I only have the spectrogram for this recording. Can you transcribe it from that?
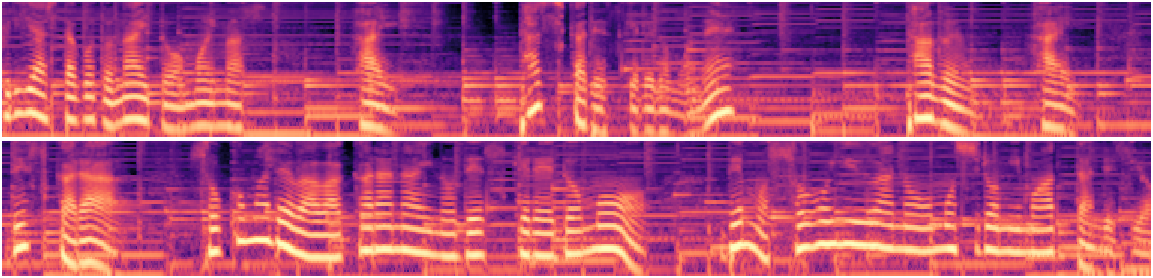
クリアしたことないと思います。確かですけれどもね。多分はい。ですからそこまではわからないのですけれどもでもそういうあの面白みもあったんですよ。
